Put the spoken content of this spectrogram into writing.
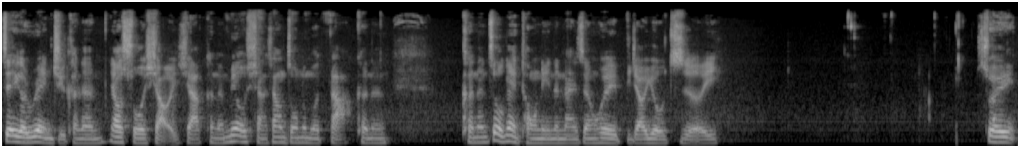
这个 range 可能要缩小一下，可能没有想象中那么大，可能可能只有跟你同龄的男生会比较幼稚而已。所以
